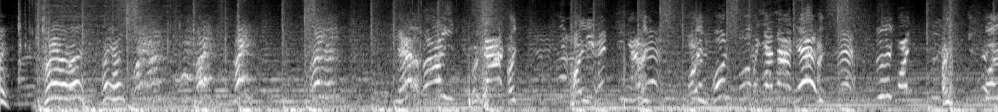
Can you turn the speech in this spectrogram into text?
ฮ้ยเฮ้ยเฮ้ยเฮ้ยเฮ้ยเฮ้ยเฮ้ยเดี๋ยวเฮ้ยพญาเฮ้ยเฮ้ยเฮ้ยพ้นตัวพญานาคเนี่ยเฮ้ยปล่อยปล่อย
